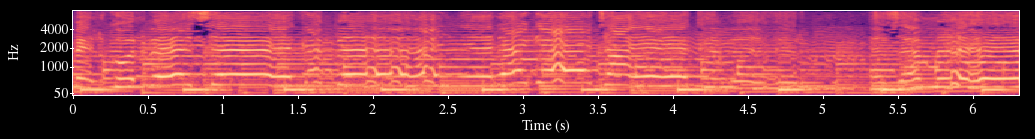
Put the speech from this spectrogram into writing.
ሜልኮል በሰቀበኝ ለጌታዬ ክብር እዘምራለሁ።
